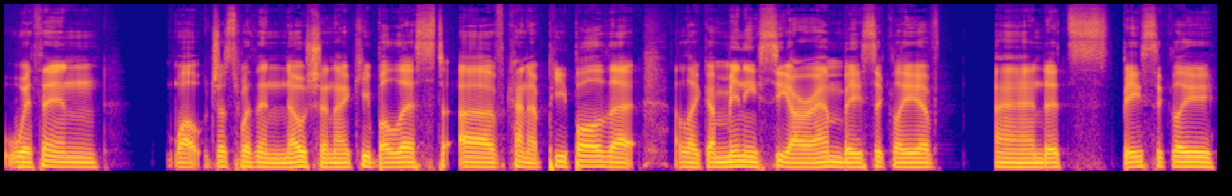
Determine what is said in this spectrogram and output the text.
within well, just within Notion, I keep a list of kind of people that like a mini CRM basically of, and it's basically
